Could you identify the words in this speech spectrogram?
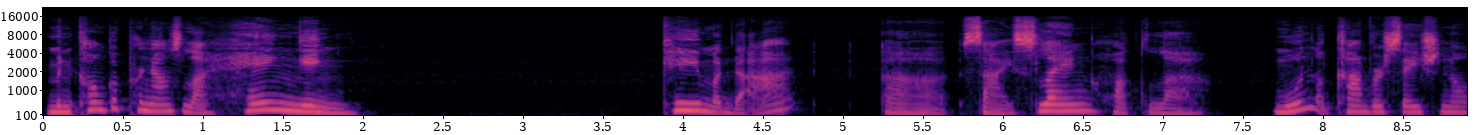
Mình không có pronounce là hanging. Khi mà đã uh, xài slang hoặc là muốn là conversational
